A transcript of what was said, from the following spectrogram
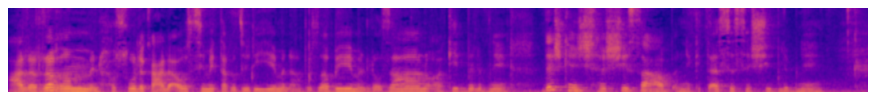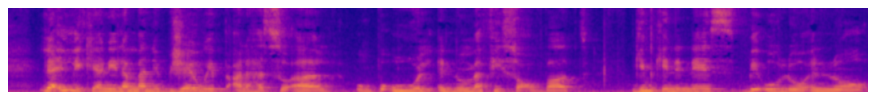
على الرغم من حصولك على أوسمة تقديرية من أبو ظبي من لوزان وأكيد بلبنان. ليش كان هالشي صعب أنك تأسس هالشي بلبنان؟ لقلك يعني لما بجاوب على هالسؤال وبقول إنه ما في صعوبات. يمكن الناس بيقولوا إنه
